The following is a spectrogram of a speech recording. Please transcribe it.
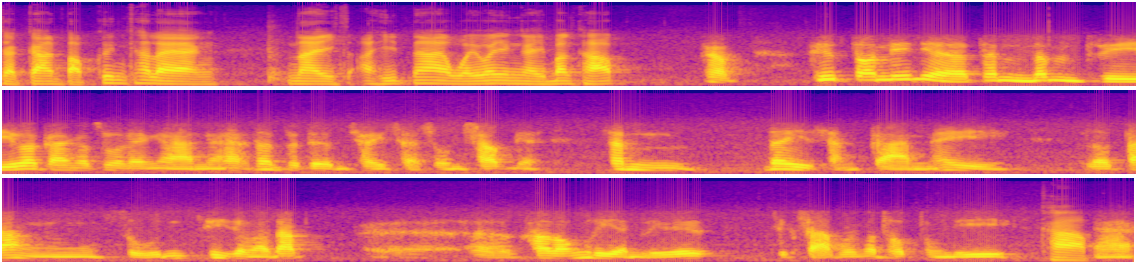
จากการปรับขึ้นค่าแรงในอาทิตย์หน้าไว้ว่ายังไงบ้างครับ ครับ คือตอนนี้เนี่ยท่านรัฐมนตรีว่าการกระทรวงแรงงานนะฮะท่านประเดิมชัยสะสมทรัพย์เนี่ยท่านได้สั่งการให้เราตั้งศูนย์ที่จะมารับเอ่อเอ่อเข้าร้องเรียนหรือศึกษาผลกระทบตรงนี้ครับนะฮะ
